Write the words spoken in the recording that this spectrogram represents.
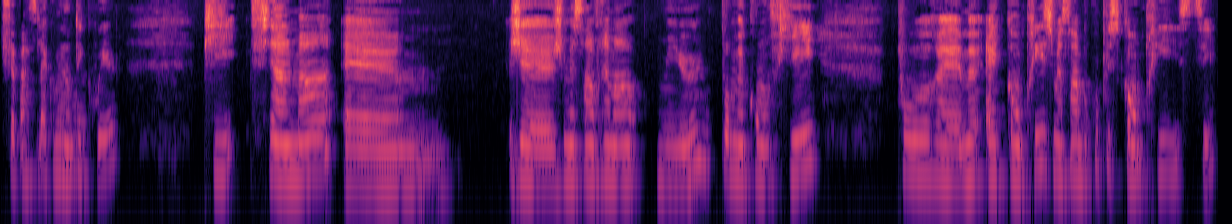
qui fait partie de la communauté mhm. queer. Puis finalement, euh, je, je, me sens vraiment mieux pour me confier, pour euh, me être comprise. Je me sens beaucoup plus comprise, tu sais.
